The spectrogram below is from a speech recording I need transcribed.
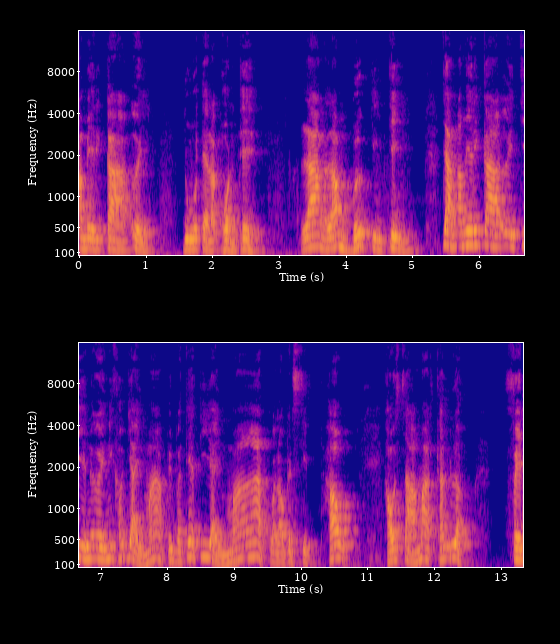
อเมริกาเอ่ยดูแต่ละคนที่ล่างล่ำบึกจริง ๆ อย่างอเมริกาเอ่ยจีนเอ่ยนี่เขาใหญ่มากเป็นประเทศที่ใหญ่มากกว่าเราเป็นสิบเท่า เขาสามารถคัดเลือกเฟ้น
